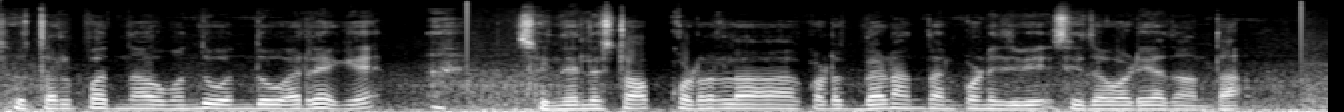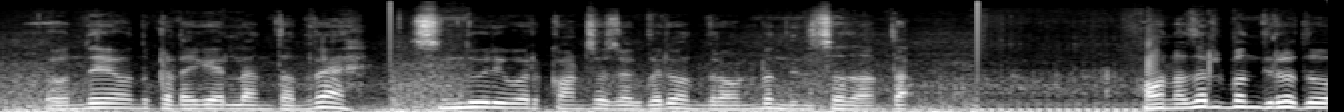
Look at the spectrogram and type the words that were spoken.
ಸೊ ತಲುಪೋದು ನಾವು ಒಂದು ಒಂದೂವರೆಗೆ. ಸೊ ಇನ್ನೆಲ್ಲ ಸ್ಟಾಪ್ ಕೊಡೋಲ್ಲ, ಕೊಡೋದು ಬೇಡ ಅಂತ ಅಂದ್ಕೊಂಡಿದ್ವಿ ಸೀದಾ ಹೊಡೆಯೋದು ಅಂತ. ಒಂದೇ ಒಂದು ಕಡೆಗೆ ಇಲ್ಲ ಅಂತಂದರೆ, ಸಿಂಧೂರಿ ವರ್ಕ್ ಕಾಣಿಸೋ ಜಾಗದಲ್ಲಿ ಒಂದು ರೌಂಡು ನಿಲ್ಲಿಸೋದು ಅಂತ. ಅವನು ಅದ್ರಲ್ಲಿ ಬಂದಿರೋದು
